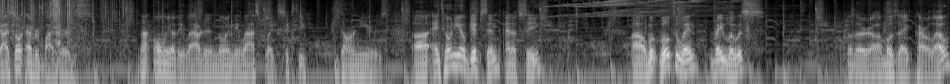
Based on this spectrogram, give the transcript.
Guys, don't ever buy birds. Not only are they loud and annoying, they last for like 60 darn years. Uh, Antonio Gibson, NFC. Uh, Will, to Win, Ray Lewis. Another uh, mosaic parallel.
